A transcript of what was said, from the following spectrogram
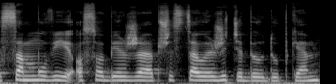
sam mówi o sobie, że przez całe życie był dupkiem,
